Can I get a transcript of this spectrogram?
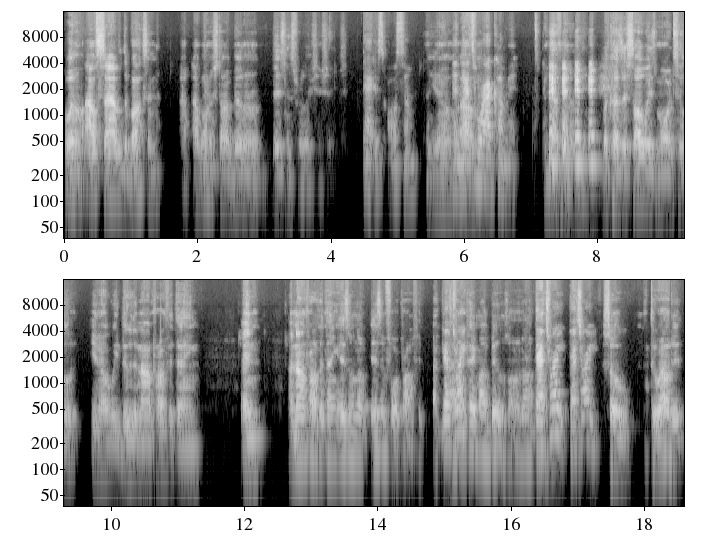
well, outside of the boxing, I, I want to start building business relationships. That is awesome, You know, and that's um, where I come in. definitely because it's always more to it. You know, we do the nonprofit thing, and a nonprofit thing isn't a, isn't for profit. I, That's I right. pay my bills on a nonprofit. That's right. That's right. So throughout it,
